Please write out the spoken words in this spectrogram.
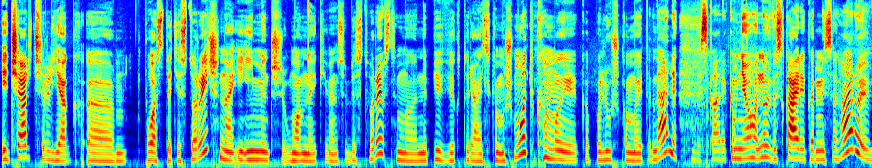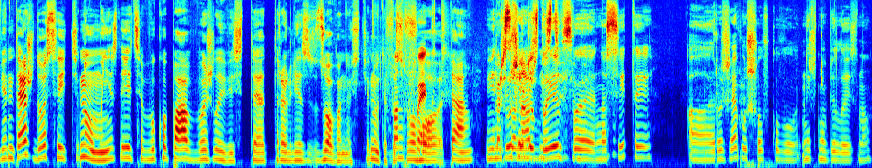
і Черчилль як е, постать історична і імідж, умовно, який він собі створив з цими напіввікторіанськими шмотками, капелюшками і так далі. У Віскаріка. нього ну віскаріком і сигарою він теж досить, ну мені здається, викопав важливість театралізованості. Ну, типу, свого та Він дуже любив е, носити а, рожеву шовкову нижню білизну.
